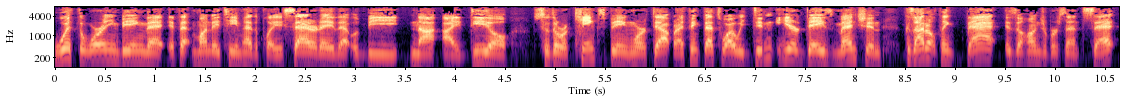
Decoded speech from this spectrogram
with the worrying being that if that Monday team had to play Saturday, that would be not ideal. So there were kinks being worked out, but I think that's why we didn't hear days mentioned because I don't think that is 100% set.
